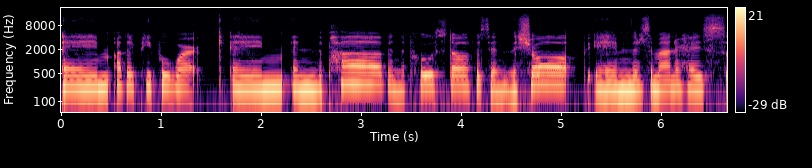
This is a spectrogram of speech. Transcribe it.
Um, other people work um, in the pub, in the post office, in the shop. Um, there's a manor house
